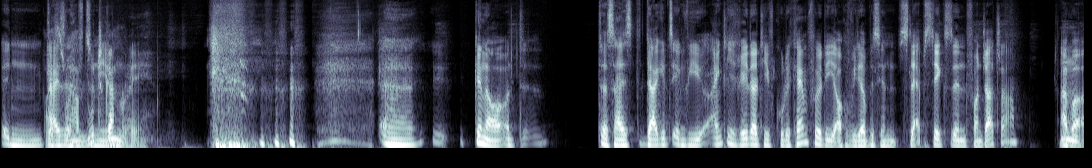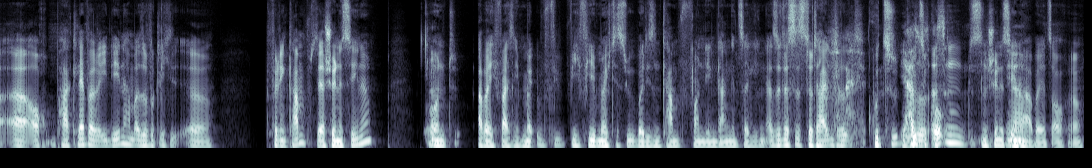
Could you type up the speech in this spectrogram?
in Geiselhaft zu nehmen. Gunray. Äh, genau, und das heißt, da gibt es irgendwie eigentlich relativ coole Kämpfe, die auch wieder ein bisschen Slapstick sind von Jaja, aber äh, auch ein paar clevere Ideen haben. Also wirklich äh, für den Kampf sehr schöne Szene. Ja. Und aber ich weiß nicht, wie- viel möchtest du über diesen Kampf von den Gangans dagegen? Also, das ist total gut zu, Ja, cool also zu gucken. Das ist eine schöne Szene, Ja. aber jetzt auch, ja.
